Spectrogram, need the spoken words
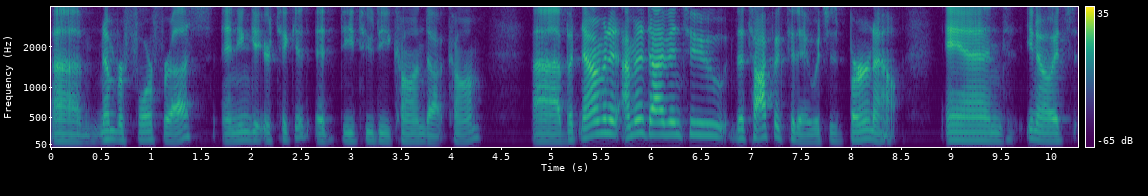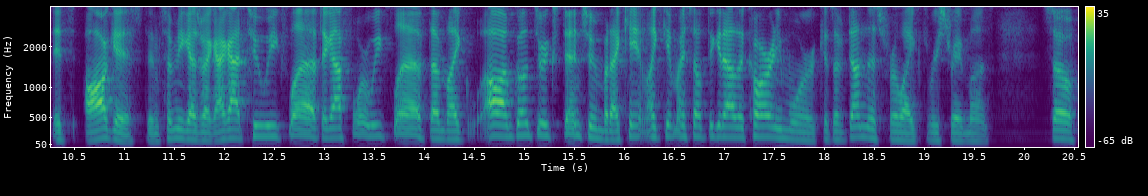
Um, number four for us, and you can get your ticket at d2dcon.com. Uh, but now I'm gonna I'm gonna dive into the topic today, which is burnout and you know it's it's august and some of you guys are like i got two weeks left. I got four weeks left. I'm like oh i'm going through extension but i can't like get myself to get out of the car anymore because i've done this for like three straight months. So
